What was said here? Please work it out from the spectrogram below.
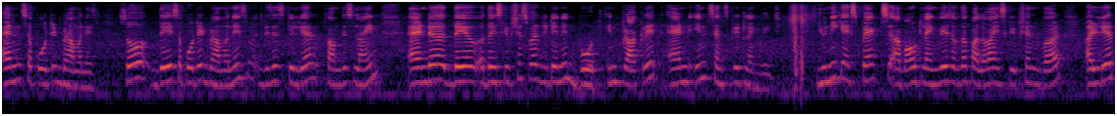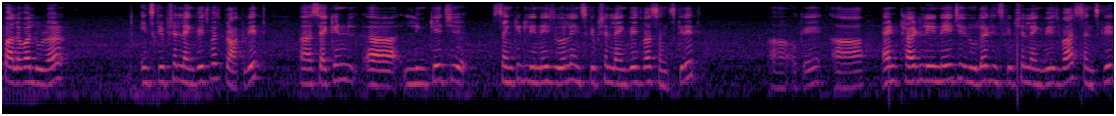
and supported Brahmanism. So they supported Brahmanism. This is clear from this line, and uh, they, uh, the inscriptions were written in both in Prakrit and in Sanskrit language. Unique aspects about language of the Pallava inscription were earlier Pallava ruler inscription language was Prakrit. Uh, second uh, linkage, second lineage rural inscription language was Sanskrit. Uh, okay uh, and third lineage ruler inscription language was sanskrit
